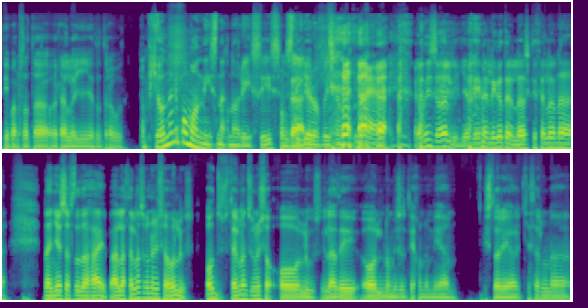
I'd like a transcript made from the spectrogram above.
είπαν αυτά τα ωραία λόγια για το τραγούδι. Ποιον ανυπομονείς να γνωρίσεις Τον στην Κάρι. Eurovision; ναι. Νομίζω όλοι, γιατί είναι λίγο τρελός και θέλω να, να νιώσω αυτό το hype. Αλλά θέλω να τους γνωρίσω όλους. Όντως, θέλω να τους γνωρίσω όλους. Δηλαδή, όλοι νομίζω ότι έχουν μια ιστορία και θέλω να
